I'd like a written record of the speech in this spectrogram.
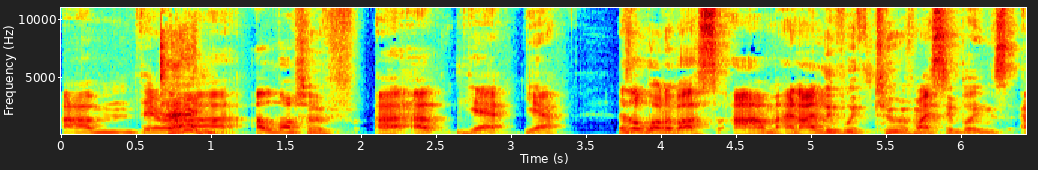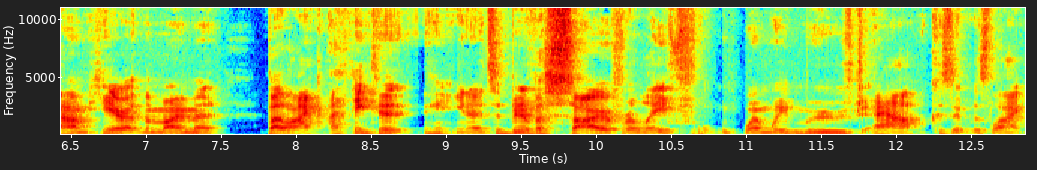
um, there 10? are a lot of uh, uh, yeah, yeah. There's a lot of us, um, and I live with two of my siblings um, here at the moment. But like, I think that you know, it's a bit of a sigh of relief when we moved out because it was like,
